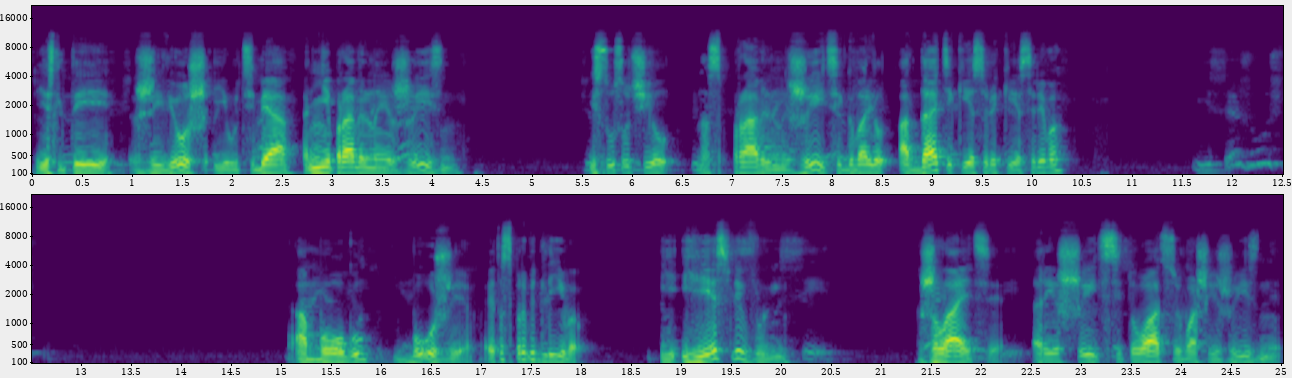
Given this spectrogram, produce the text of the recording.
Если ты живешь, и у тебя неправильная жизнь, Иисус учил нас правильно жить и говорил, отдайте кесарю кесарева, а Богу Божие. Это справедливо. И если вы желаете решить ситуацию в вашей жизни,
